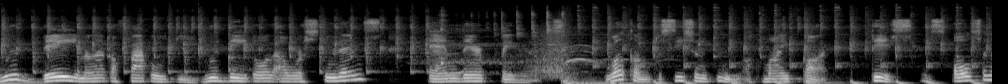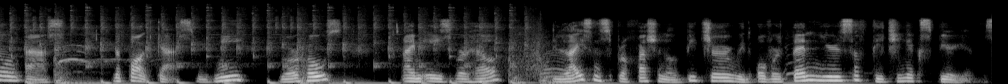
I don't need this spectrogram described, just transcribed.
Good day mga ka-faculty. Good day to all our students and their parents. Welcome to Season 2 of my pod. This is also known as the podcast with me, your host. I'm Ace Verhel, a licensed professional teacher with over 10 years of teaching experience.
